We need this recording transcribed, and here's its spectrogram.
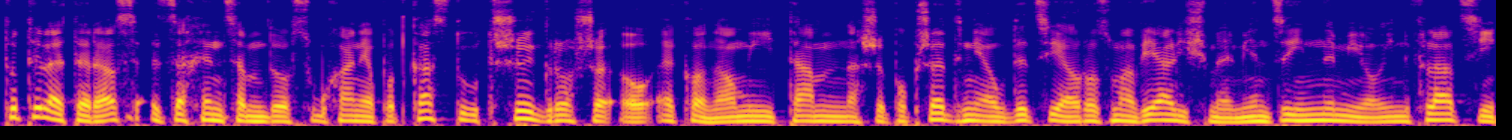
To tyle teraz. Zachęcam do słuchania podcastu 3 grosze o ekonomii. Tam nasze poprzednie audycje rozmawialiśmy m.in. o inflacji,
